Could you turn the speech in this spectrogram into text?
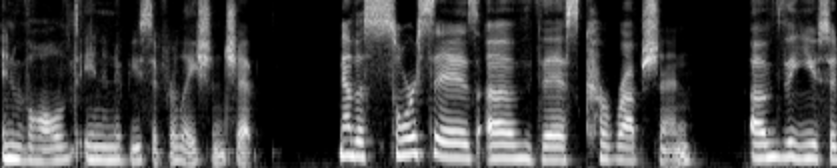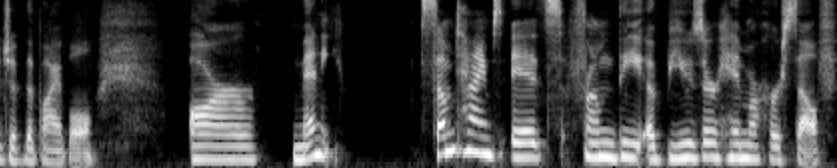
involved in an abusive relationship. Now, the sources of this corruption of the usage of the Bible are many. Sometimes it's from the abuser, him or herself,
